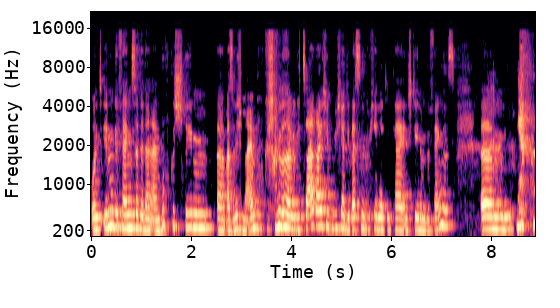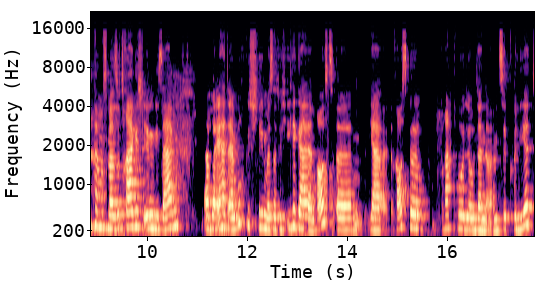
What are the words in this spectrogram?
Und im Gefängnis hat er dann ein Buch geschrieben, äh, also nicht nur ein Buch geschrieben, sondern wirklich zahlreiche Bücher. Die besten Bücher in der Türkei entstehen im Gefängnis. Ähm, muss man so tragisch irgendwie sagen. Aber er hat ein Buch geschrieben, was natürlich illegal dann raus, ähm, ja, rausgebracht wurde und dann ähm, zirkuliert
